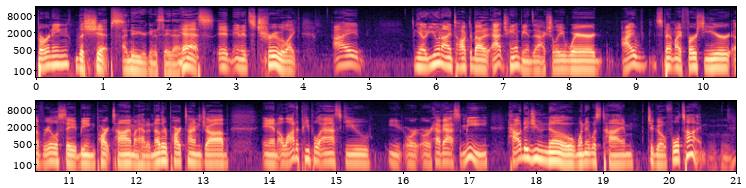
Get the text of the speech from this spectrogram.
burning the ships. I knew you were going to say that. Yes, it, and it's true. Like I, you know, you and I talked about it at Champions actually, where I spent my first year of real estate being part time. I had another part time job, and a lot of people ask you, or or have asked me, how did you know when it was time to go full time? Mhm.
